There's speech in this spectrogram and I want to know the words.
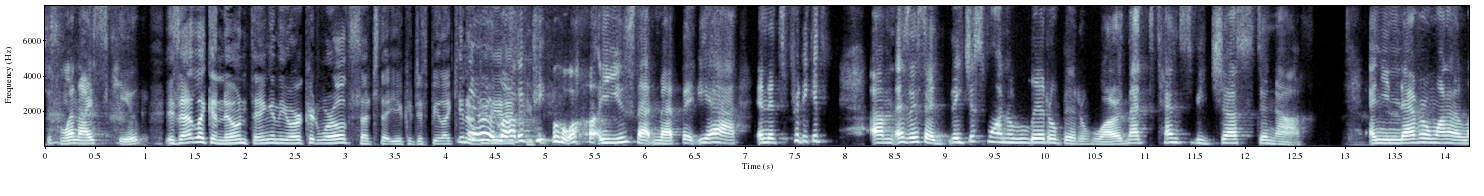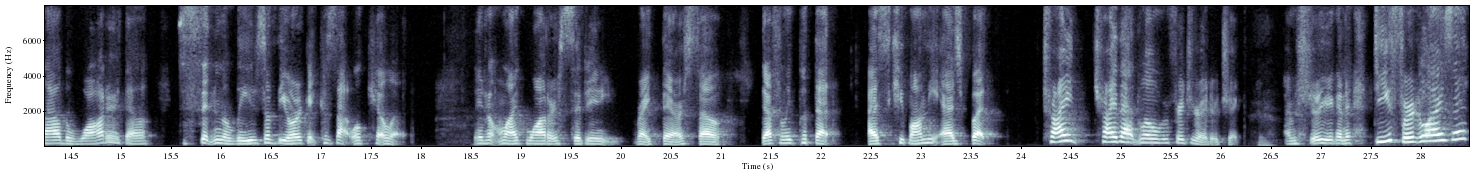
Just one ice cube. Is that like a known thing in the orchid world, such that you could just be like, you know, there are a lot of people who use that method. Yeah. And it's pretty good. Um, as I said, they just want a little bit of water. That tends to be just enough. And you never want to allow the water, though, to sit in the leaves of the orchid because that will kill it. They don't like water sitting right there. So definitely put that ice cube on the edge, but try try that little refrigerator trick. Yeah. I'm sure you're gonna do you fertilize it?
